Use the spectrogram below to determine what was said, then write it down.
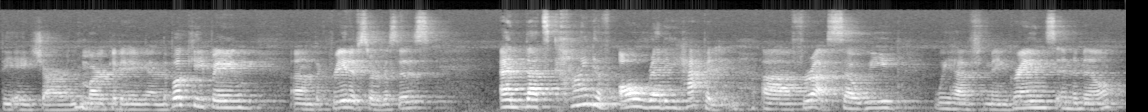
the hr and the marketing and the bookkeeping um, the creative services. And that's kind of already happening uh, for us. So we, we have Maine Grains in the mill,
